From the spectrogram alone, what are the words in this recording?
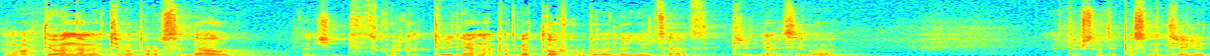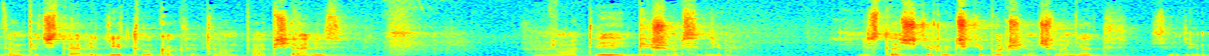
Вот, и он нам эти вопросы дал, значит, сколько, три дня на подготовку было до инициации, три дня всего. Там что-то посмотрели, там почитали гиту, как-то там пообщались. Вот, и пишем, сидим. Листочки, ручки, больше ничего нет, сидим.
